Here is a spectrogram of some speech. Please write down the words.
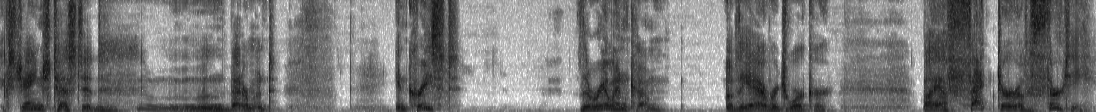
exchange tested mm, betterment, increased the real income of the average worker by a factor of 30.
